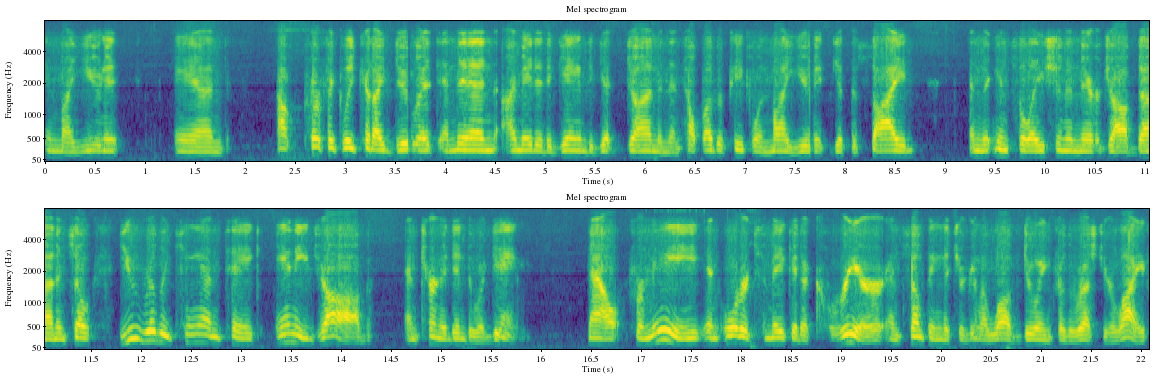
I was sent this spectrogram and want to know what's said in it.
in my unit? And how perfectly could I do it? And then I made it a game to get done and then help other people in my unit get the side and the insulation and their job done. And so you really can take any job and turn it into a game. Now, for me, in order to make it a career and something that you're going to love doing for the rest of your life,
